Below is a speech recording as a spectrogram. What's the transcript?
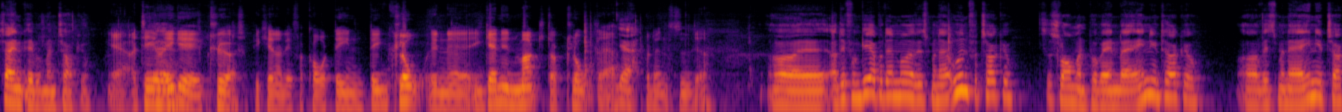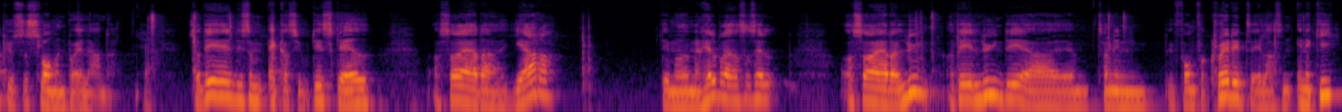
Så angriber man Tokyo. ja og det er jo Øh. ikke klør, som vi kender det fra kort. Det er en, det er en klo, en, øh, igen en monsterklo, der er Ja. på den side der. Og, øh, og det fungerer på den måde, at hvis man er uden for Tokyo, så slår man på hvad der er inde i Tokyo. Og hvis man er inde i Tokyo, så slår man på alle andre. Ja. Så det er ligesom aggressivt, det er skade. Og så er der hjerter, det er måden, man helbreder sig selv. Og så er der lyn, og det er lyn, det er øh, sådan en, en form for credit, eller sådan energi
